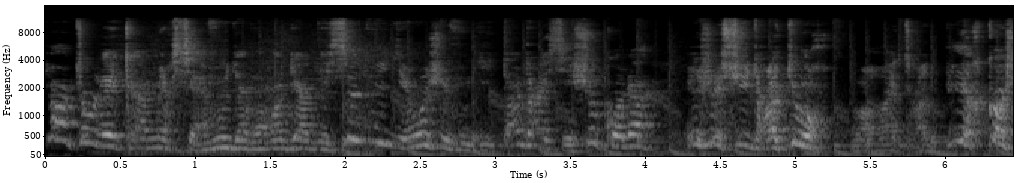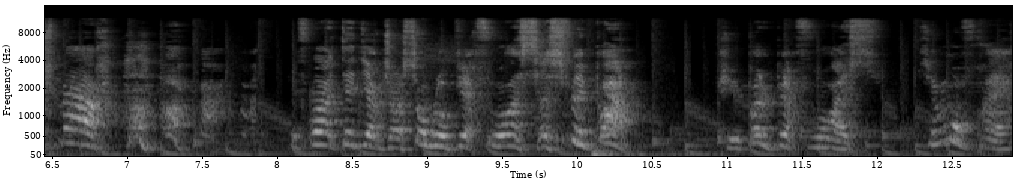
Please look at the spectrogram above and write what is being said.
Dans tous les cas, merci à vous d'avoir regardé cette vidéo. Je vous dis tendresse et chocolat. Et je suis de retour pour le pire cauchemar. Il faut arrêter de dire que j'ensemble au père Fouras, ça se fait pas. Je suis pas le père Fouras, c'est mon frère.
